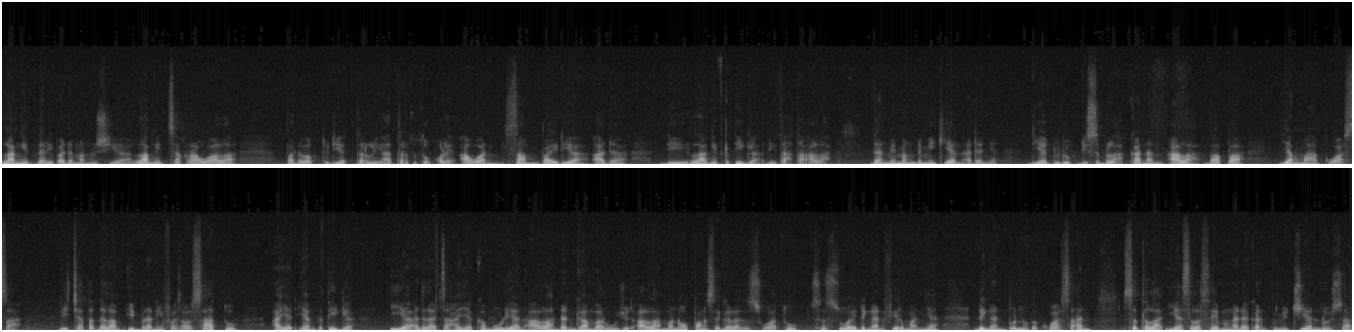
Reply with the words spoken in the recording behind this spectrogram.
Langit daripada manusia, langit cakrawala pada waktu dia terlihat tertutup oleh awan sampai dia ada di langit ketiga di tahta Allah. Dan memang demikian adanya. Dia duduk di sebelah kanan Allah Bapa yang Maha Kuasa. Dicatat dalam Ibrani pasal 1 ayat yang ketiga. Ia adalah cahaya kemuliaan Allah dan gambar wujud Allah menopang segala sesuatu sesuai dengan firman-Nya dengan penuh kekuasaan. Setelah ia selesai mengadakan penyucian dosa,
